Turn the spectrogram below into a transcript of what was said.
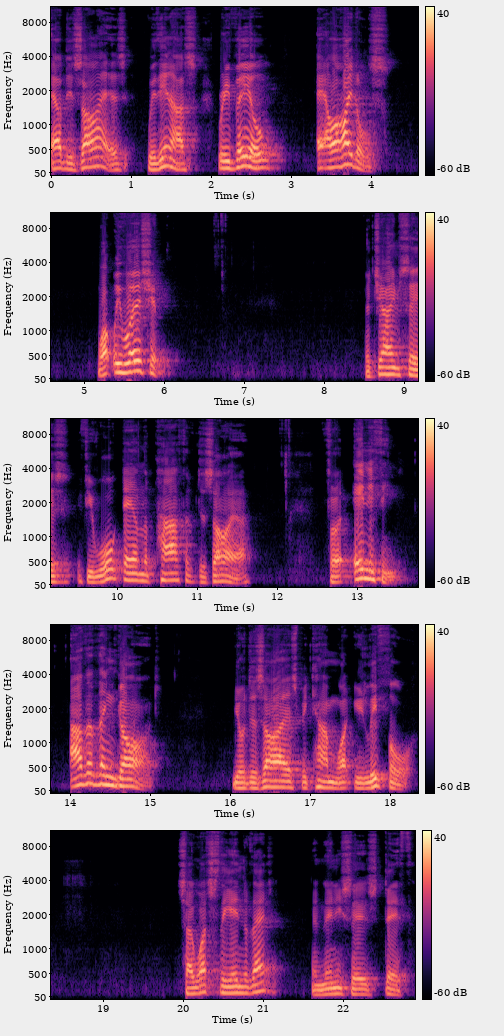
our desires within us reveal our idols, what we worship. But James says if you walk down the path of desire for anything other than God, your desires become what you live for. So, what's the end of that? And then he says, death.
